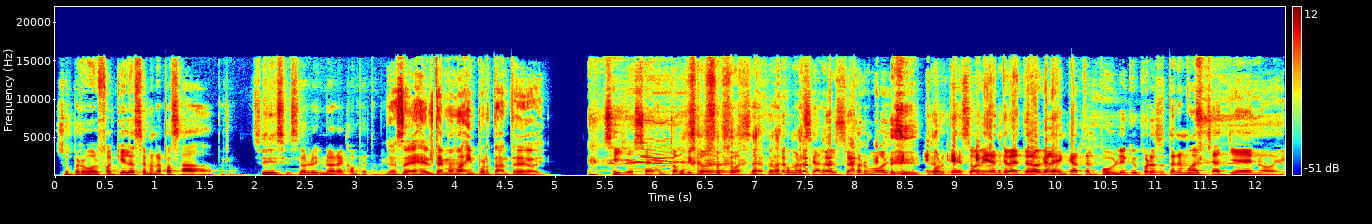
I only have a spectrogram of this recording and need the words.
Super Bowl fue aquí la semana pasada, pero Sí, sí, sí. yo lo ignoré completamente. Yo sé, es el tema más importante de hoy. Sí, yo sé, el tópico de hacer los comerciales del Super Bowl, porque eso evidentemente es lo que les encanta al público y por eso tenemos el chat lleno. Y,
